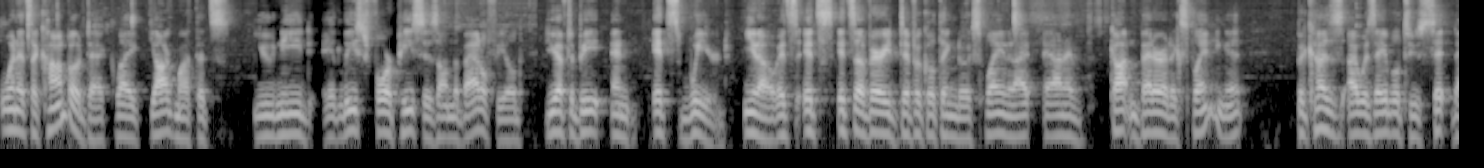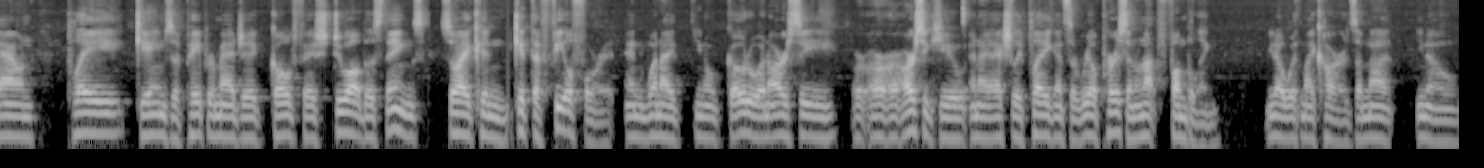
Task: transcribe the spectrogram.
when it's a combo deck like yawgmoth that's you need at least four pieces on the battlefield you have to be and it's weird you know it's it's it's a very difficult thing to explain. And i and i've gotten better at explaining it because i was able to sit down play games of paper magic goldfish do all those things so i can get the feel for it. And when i you know go to an rc or, or, or rcq and i actually play against a real person i'm not fumbling you know with my cards. I'm not you know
